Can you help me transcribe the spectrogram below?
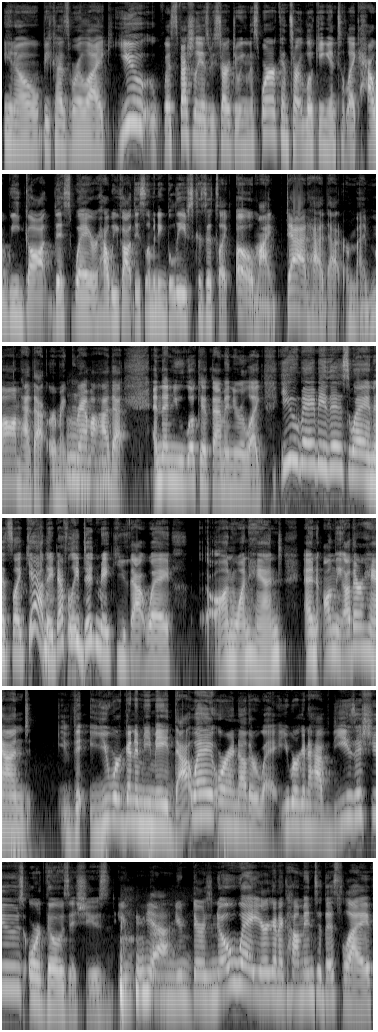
you know, because we're like, you, especially as we start doing this work and start looking into like how we got this way or how we got these limiting beliefs, because it's like, oh, my dad had that, or my mom had that, or my mm-hmm. grandma had that. And then you look at them and you're like, you made me this way. And it's like, yeah, they definitely did make you that way on one hand. And on the other hand, you were going to be made that way or another way. You were going to have these issues or those issues. You, yeah. You, there's no way you're going to come into this life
